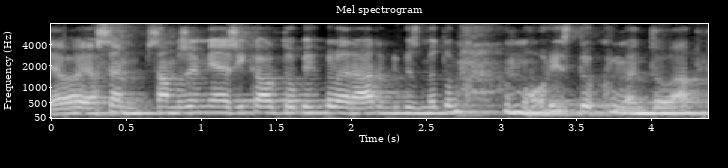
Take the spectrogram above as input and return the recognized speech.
Jo, já jsem samozřejmě říkal, to bych byl rád, kdybychom to mohli zdokumentovat,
